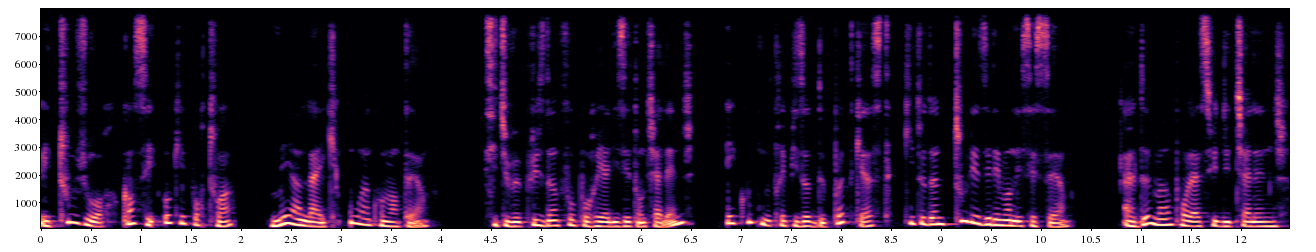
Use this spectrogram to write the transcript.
Et toujours, quand c'est OK pour toi, mets un like ou un commentaire. Si tu veux plus d'infos pour réaliser ton challenge, écoute notre épisode de podcast qui te donne tous les éléments nécessaires. À demain pour la suite du challenge.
